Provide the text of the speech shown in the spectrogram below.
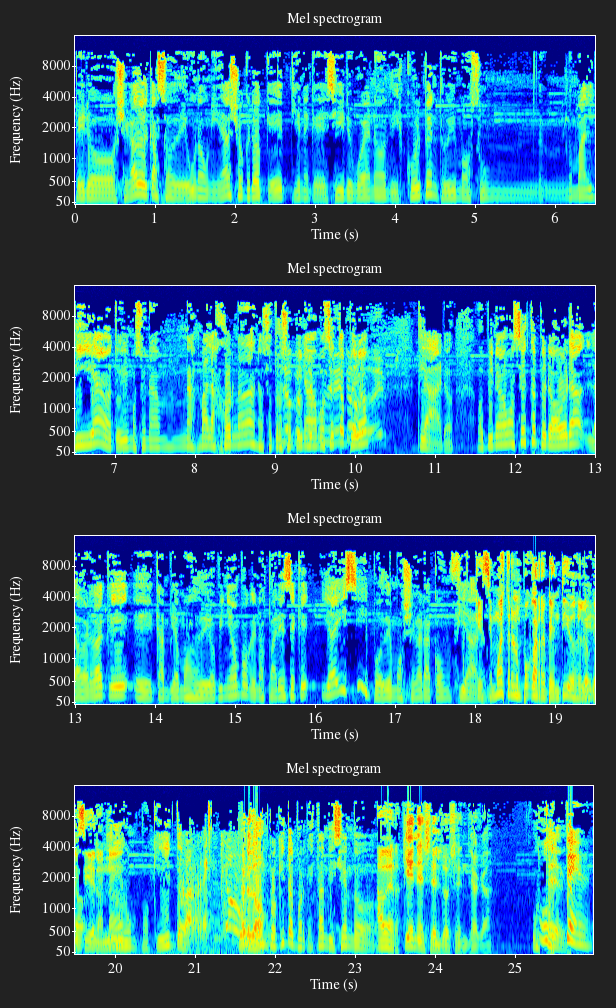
Pero llegado el caso de una unidad, yo creo que tiene que decir, bueno, disculpen, tuvimos un, un mal día, tuvimos una- unas malas jornadas, nosotros opinábamos esto, pero... Claro, opinábamos esto, pero ahora la verdad que eh, cambiamos de opinión porque nos parece que... Y ahí sí podemos llegar a confiar. Que se muestran un poco arrepentidos de lo que hicieron, y ¿no? un poquito. Perdón. Un poquito porque están diciendo... A ver, ¿Quién es el docente acá? Usted. Usted.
